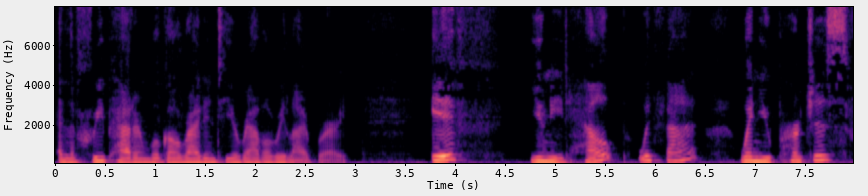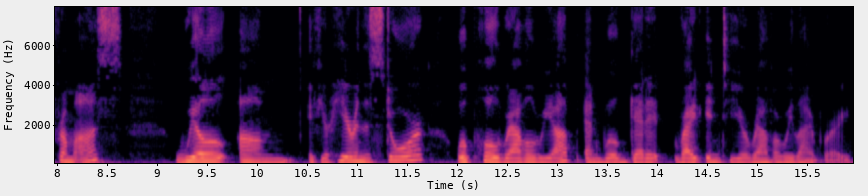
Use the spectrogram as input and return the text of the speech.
and the free pattern will go right into your Ravelry library. If you need help with that, when you purchase from us, we'll, um, if you're here in the store, we'll pull Ravelry up and we'll get it right into your Ravelry library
